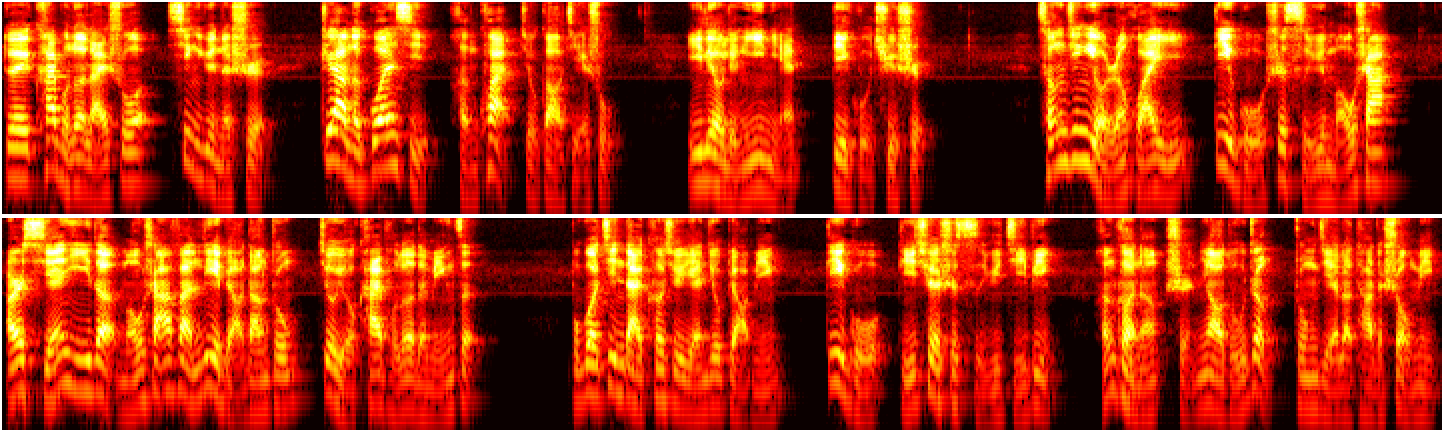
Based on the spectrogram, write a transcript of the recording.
对开普勒来说，幸运的是，这样的关系很快就告结束。一六零一年，蒂谷去世。曾经有人怀疑蒂谷是死于谋杀，而嫌疑的谋杀犯列表当中就有开普勒的名字。不过，近代科学研究表明，蒂谷的确是死于疾病，很可能是尿毒症终结了他的寿命。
